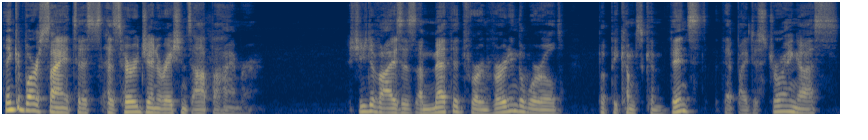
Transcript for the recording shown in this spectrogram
think of our scientists as her generation's Oppenheimer. She devises a method for inverting the world, but becomes convinced that by destroying us,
